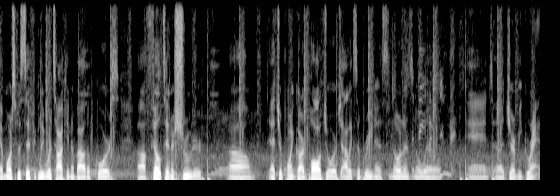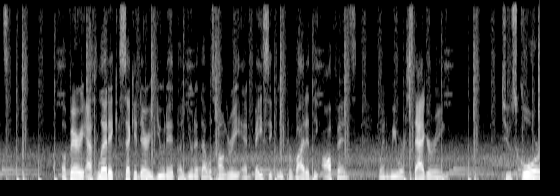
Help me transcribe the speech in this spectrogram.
And more specifically, we're talking about, of course, uh, Felton or Schroeder. Um, at your point guard, Paul George, Alex Abrines, Nerlens Noel, and uh, Jerami Grant. A very athletic secondary unit, a unit that was hungry and basically provided the offense when we were staggering to score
